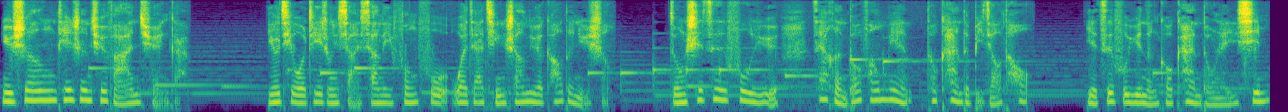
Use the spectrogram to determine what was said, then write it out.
女生天生缺乏安全感，尤其我这种想象力丰富、外加情商略高的女生，总是自负于在很多方面都看得比较透。也自负于能够看懂人心，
